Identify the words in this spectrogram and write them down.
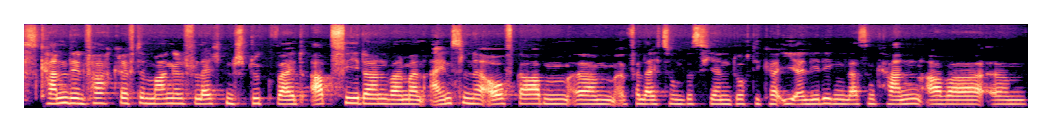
es kann den Fachkräftemangel vielleicht ein Stück weit abfedern, weil man einzelne Aufgaben ähm, vielleicht so ein bisschen durch die KI erledigen lassen kann, aber ähm,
